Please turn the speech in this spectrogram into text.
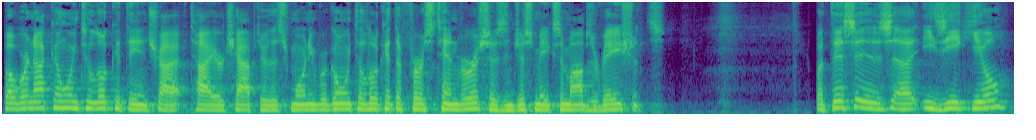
but we're not going to look at the entire chapter this morning. We're going to look at the first 10 verses and just make some observations. But this is uh, Ezekiel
